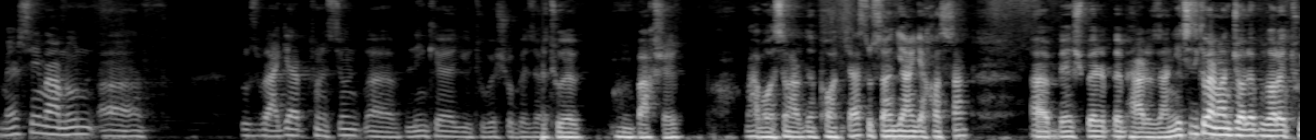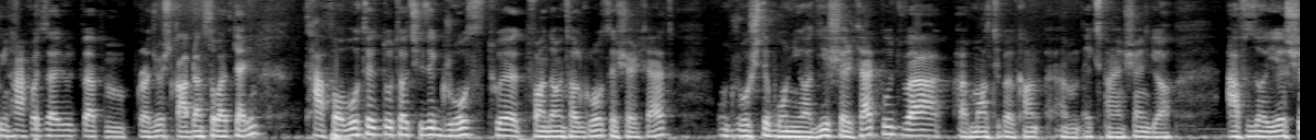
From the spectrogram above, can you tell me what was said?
مرسی ممنون. روز اگر تونستی اون لینک یوتیوبش رو بذاره توی بخش مباحث پادکست دوستان دیگه اگه خواستن بهش بپردازن. یه چیزی که برای من جالب بود حالا تو این حرفا زدید بود و راجبش قبلا صحبت کردیم تفاوت دو تا چیز growth تو fundamental growth شرکت اون رشد بنیادی شرکت بود و multiple expansion یا افزایش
